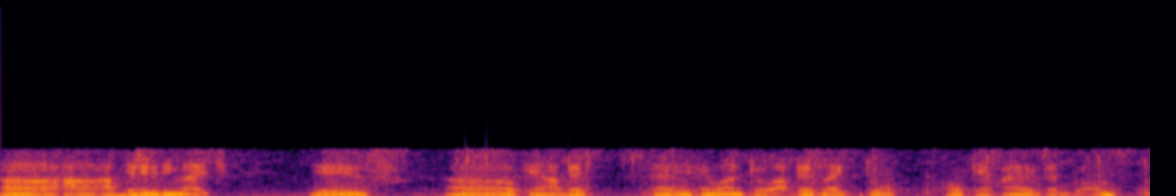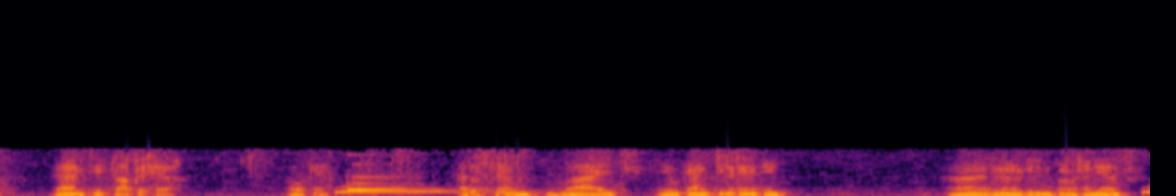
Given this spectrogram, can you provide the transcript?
uh, uh, update anything like this uh, okay update. And if I want to update like to okay final set bronze then click to update here. Okay. At the same like you can delete anything. Uh, do you want to delete permission? Yes.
